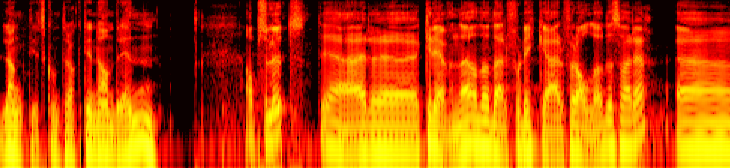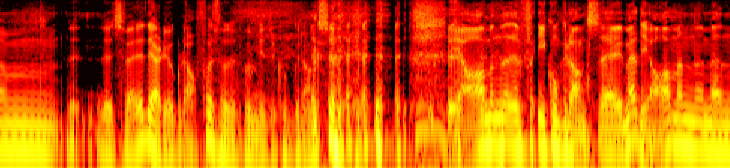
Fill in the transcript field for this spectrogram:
langtidskontrakt i den andre enden? Absolutt. Det er eh, krevende, og det er derfor det ikke er for alle, dessverre. Um, Dessverre, det er du jo glad for, så du får mindre konkurranse. ja, men eh, i konkurranseøyemed, ja. Men, men,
